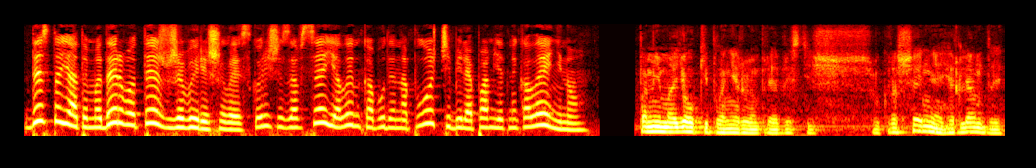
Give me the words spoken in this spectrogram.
Де стоятиме дерево, теж вже вирішили. Скоріше за все, ялинка буде на площі біля пам'ятника Леніну. Помимо елки планируем приобрести украшения, гирлянды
